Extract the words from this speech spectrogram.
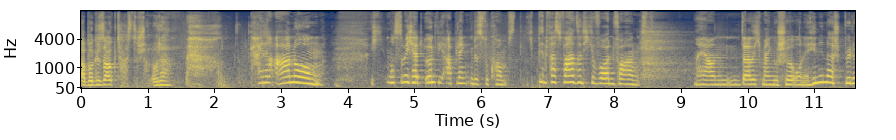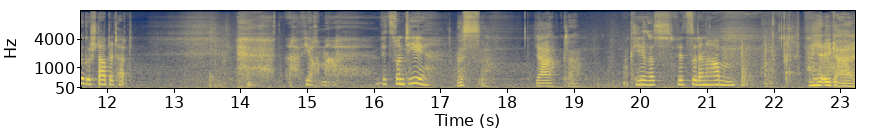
Aber gesaugt hast du schon, oder? Keine Ahnung. Ich musste mich halt irgendwie ablenken, bis du kommst. Ich bin fast wahnsinnig geworden vor Angst. Naja, und da sich mein Geschirr ohnehin in der Spüle gestapelt hat. Wie auch immer. Willst du einen Tee? Was? Ja, klar. Okay, was willst du denn haben? Mir egal.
